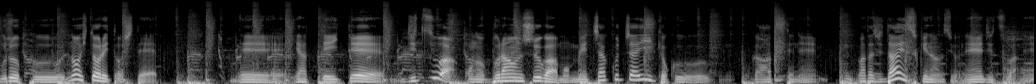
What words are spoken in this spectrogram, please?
グループの一人としてでやっていて実はこのブラウンシュガーもめちゃくちゃいい曲があってね私大好きなんですよね実はね。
